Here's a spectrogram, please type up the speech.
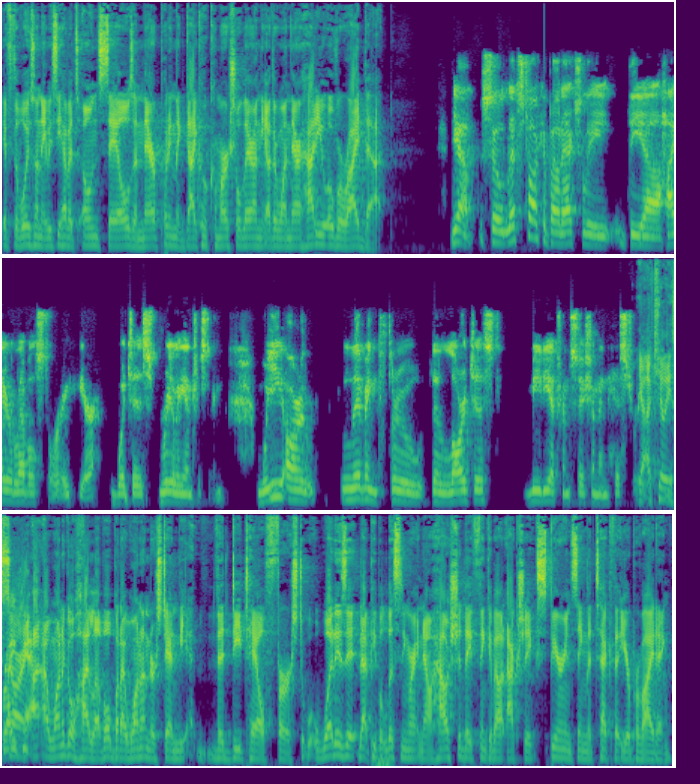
if the voice on ABC have its own sales and they're putting the Geico commercial there and the other one there, how do you override that? Yeah, so let's talk about actually the uh, higher level story here, which is really interesting. We are living through the largest media transition in history. Yeah, Achilles, right sorry, now. I, I want to go high level, but I want to understand the the detail first. What is it that people listening right now, how should they think about actually experiencing the tech that you're providing?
